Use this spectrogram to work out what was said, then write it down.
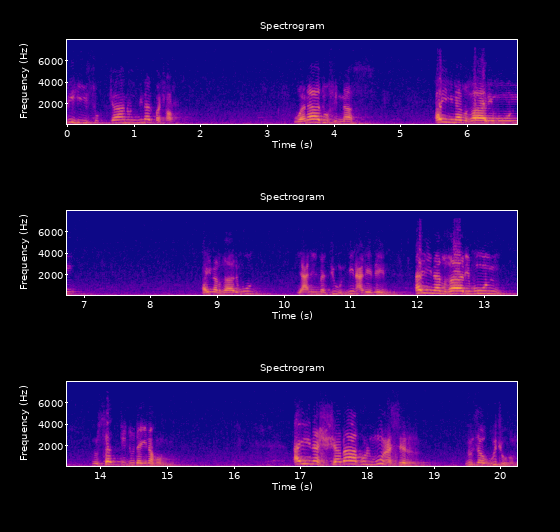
به سكان من البشر. ونادوا في الناس أين الغارمون؟ أين الغارمون؟ يعني المديون مين عليه دين؟ أين الغارمون؟ نسدد دينهم. أين الشباب المعسر؟ نزوجهم.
